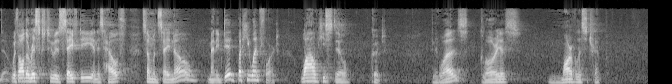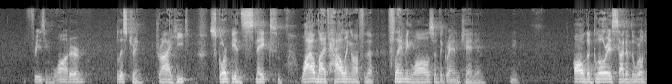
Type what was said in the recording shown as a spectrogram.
You know, with all the risks to his safety and his health, some would say no, many did, but he went for it while he still could. And it was a glorious, marvelous trip freezing water, blistering dry heat, scorpions, snakes, wildlife howling off the flaming walls of the Grand Canyon. Hmm. All the glorious side of the world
